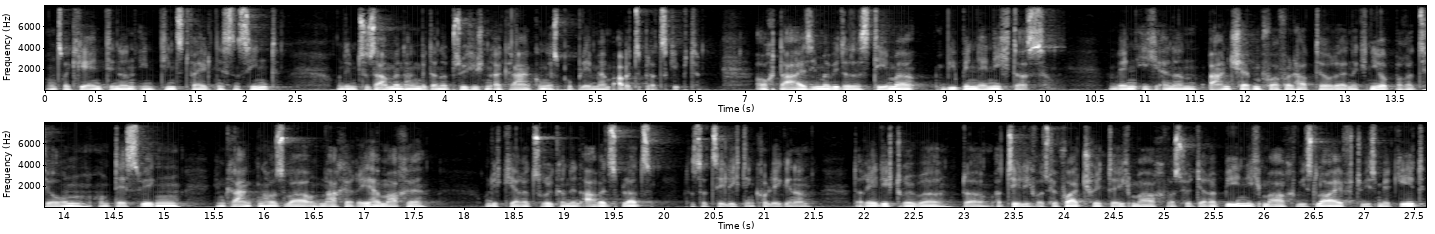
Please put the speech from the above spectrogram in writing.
unsere Klientinnen in Dienstverhältnissen sind und im Zusammenhang mit einer psychischen Erkrankung es Probleme am Arbeitsplatz gibt. Auch da ist immer wieder das Thema, wie benenne ich das? Wenn ich einen Bandscheibenvorfall hatte oder eine Knieoperation und deswegen im Krankenhaus war und nachher Reha mache und ich kehre zurück an den Arbeitsplatz, das erzähle ich den Kolleginnen. Da rede ich drüber, da erzähle ich, was für Fortschritte ich mache, was für Therapien ich mache, wie es läuft, wie es mir geht.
